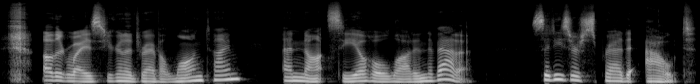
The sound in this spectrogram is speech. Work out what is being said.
Otherwise, you're going to drive a long time and not see a whole lot in Nevada. Cities are spread out.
